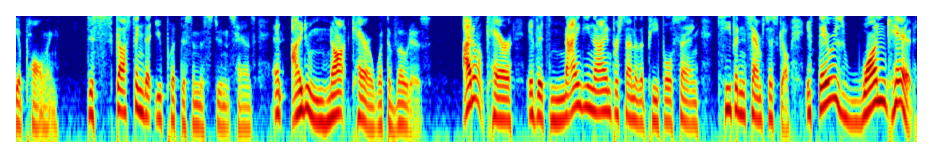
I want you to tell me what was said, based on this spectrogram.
appalling. Disgusting that you put this in the students' hands. And I do not care what the vote is. I don't care if it's 99% of the people saying keep it in San Francisco. If there is one kid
